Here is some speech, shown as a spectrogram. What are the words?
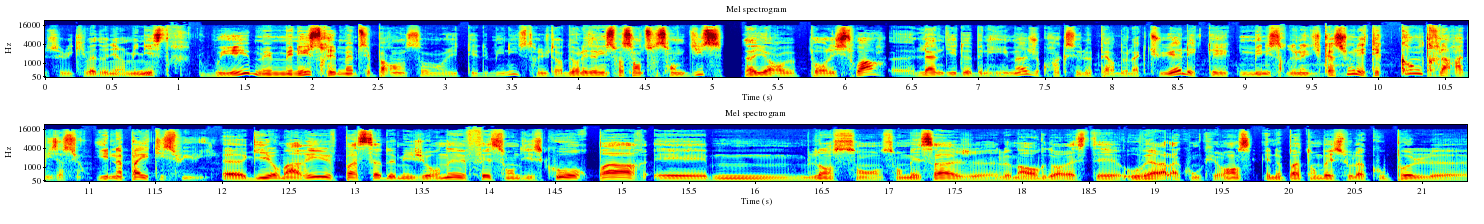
celui qui va devenir ministre. Oui, mais ministre, et même ses parents sont, étaient des ministres. Dans les années 60-70, d'ailleurs, euh, pour l'histoire, euh, l'un des deux Benhima, je crois que c'est le père de l'actuel, était ministre de l'Éducation, il était contre l'arabisation. Il n'a pas été suivi. Euh, Guillaume arrive, passe sa demi-journée, fait son discours, part et mm, lance son, son message. Le Maroc doit rester ouvert à la concurrence et ne pas tomber sous la coupole euh,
